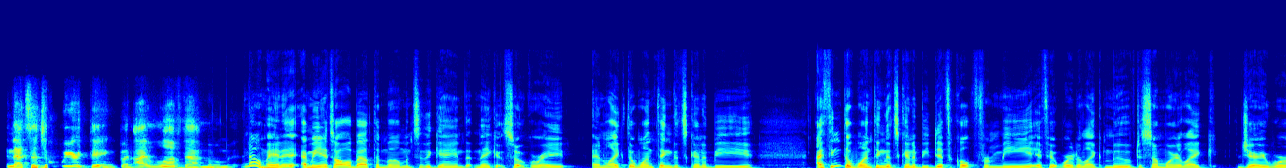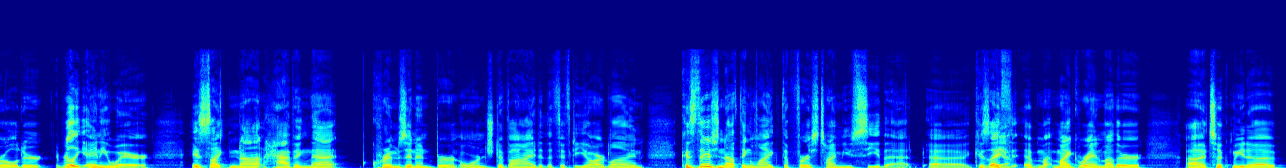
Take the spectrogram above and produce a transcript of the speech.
and that's such a weird thing but I love that moment No, man. It, I mean, it's all about the moments of the game that make it so great. And like the one thing that's going to be, I think the one thing that's going to be difficult for me if it were to like move to somewhere like Jerry World or really anywhere is like not having that crimson and burnt orange divide at the 50 yard line? Because there's nothing like the first time you see that because I Yeah. th- uh, my, my grandmother uh, took me to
